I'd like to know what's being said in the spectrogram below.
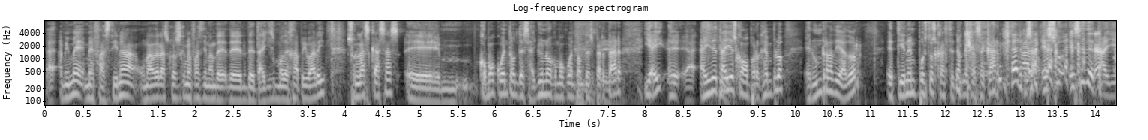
A, a mí me, me fascina, una de las cosas que me fascinan de- del detallismo de Happy Valley son las casas, eh, cómo cuenta un desayuno, cómo cuenta un despertar. Y hay, eh, hay detalles como, por ejemplo, en un radiador eh, tienen puestos calcetines a secar. O sea, eso, ese detalle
